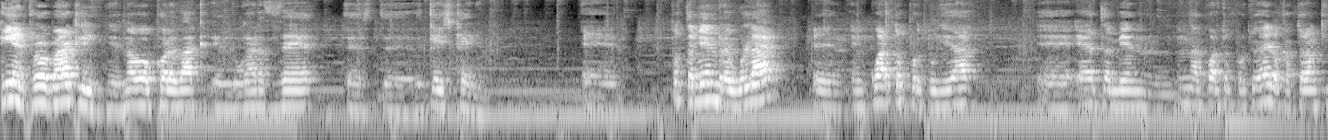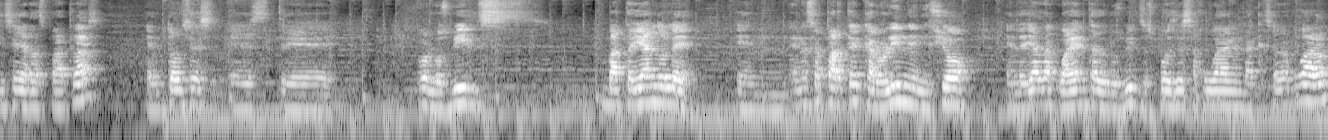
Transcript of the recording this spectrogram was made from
Y entró Barkley, el nuevo quarterback, en lugar de, este, Case Canyon. Eh, pues también regular, en cuarta oportunidad, era también una cuarta oportunidad y lo capturaron 15 yardas para atrás. Entonces, este, por los Bills batallándole en, esa parte, Carolina inició en la yarda 40 de los Bills después de esa jugada en la que se la jugaron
